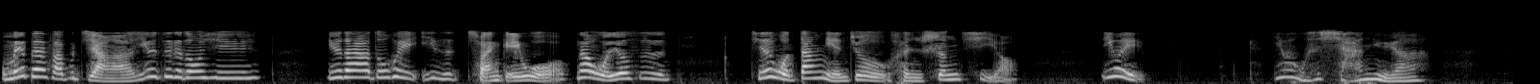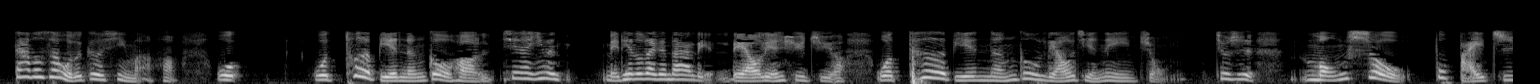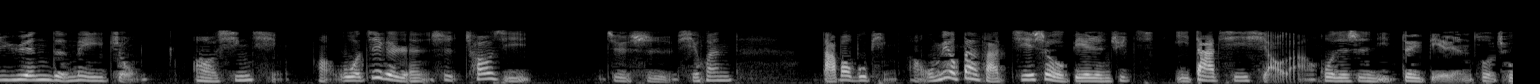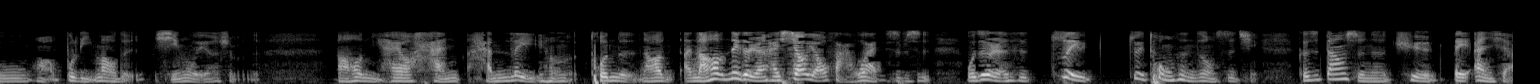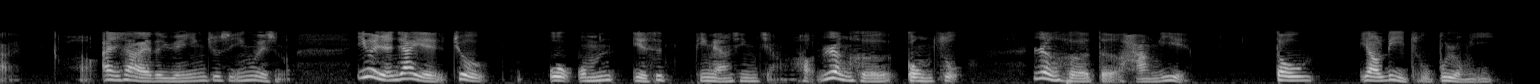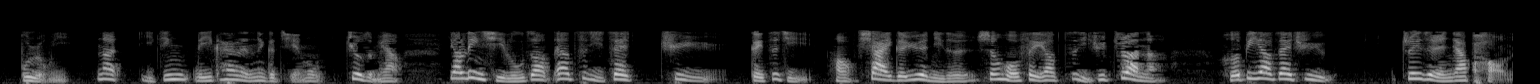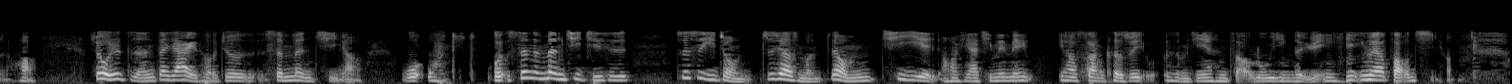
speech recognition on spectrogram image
我没有办法不讲啊，因为这个东西，因为大家都会一直传给我，那我又是，其实我当年就很生气啊，因为因为我是侠女啊，大家都知道我的个性嘛，哈，我。我特别能够哈，现在因为每天都在跟大家聊聊连续剧啊，我特别能够了解那一种就是蒙受不白之冤的那一种哦心情哦。我这个人是超级就是喜欢打抱不平啊，我没有办法接受别人去以大欺小啦，或者是你对别人做出啊不礼貌的行为啊什么的。然后你还要含含泪吞的，然后啊然后那个人还逍遥法外，是不是？我这个人是最最痛恨这种事情，可是当时呢却被按下来。好，按下来的原因就是因为什么？因为人家也就我我们也是凭良心讲，好，任何工作，任何的行业都要立足不容易，不容易。那已经离开了那个节目，就怎么样？要另起炉灶，要自己再去给自己好、下一个月你的生活费要自己去赚呢、何必要再去追着人家跑呢？哈、所以我就只能在家里头就生闷气啊！我我我生的闷气，其实这是一种，这叫什么？在我们企业，然后雅琪妹妹要上课，所以为什么今天很早录音的原因？因为要早起哈。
